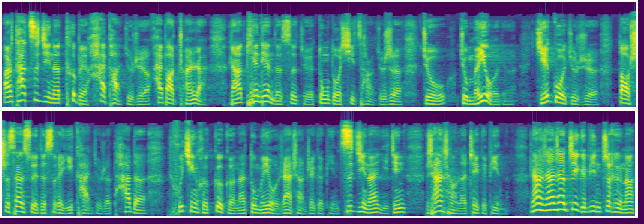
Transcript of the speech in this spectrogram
而他自己呢特别害怕，就是害怕传染。然后天天的是这个东躲西藏，就是就就没有。结果就是到十三岁的时候一看，就是他的父亲和哥哥呢都没有染上这个病，自己呢已经染上了这个病。然后染上这个病之后呢。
